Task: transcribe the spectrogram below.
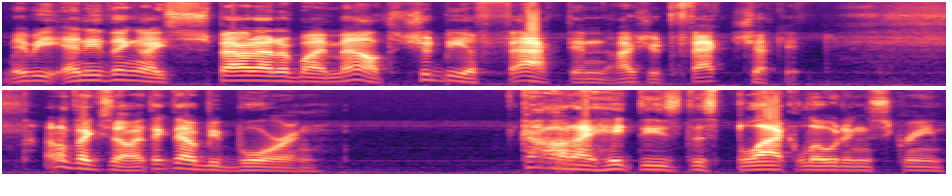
Maybe anything I spout out of my mouth should be a fact, and I should fact check it. I don't think so. I think that would be boring. God, I hate these this black loading screen.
